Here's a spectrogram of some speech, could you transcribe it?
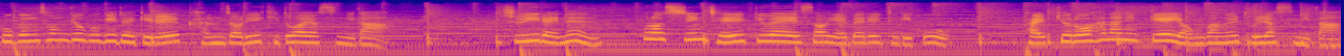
복음 선교국이 되기를 간절히 기도하였습니다. 주일에는 프러싱 제일교회에서 예배를 드리고 발표로 하나님께 영광을 돌렸습니다.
